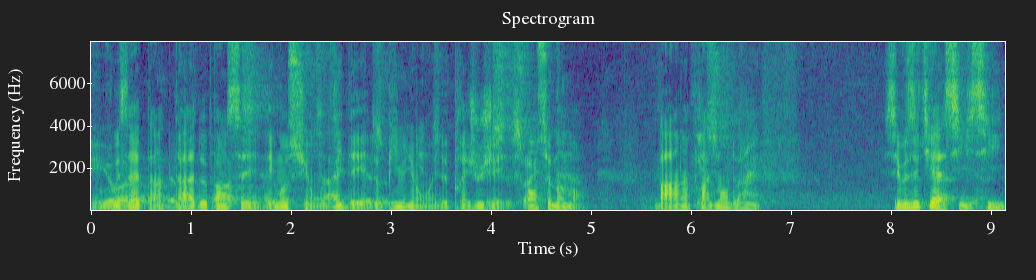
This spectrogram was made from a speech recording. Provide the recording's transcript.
Vous êtes un tas de pensées, d'émotions, d'idées, d'opinions et de préjugés en ce moment, pas un fragment de vie. Si vous étiez assis ici,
